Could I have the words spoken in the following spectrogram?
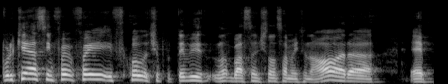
porque, assim, foi, foi, ficou, tipo, teve bastante lançamento na hora, é,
